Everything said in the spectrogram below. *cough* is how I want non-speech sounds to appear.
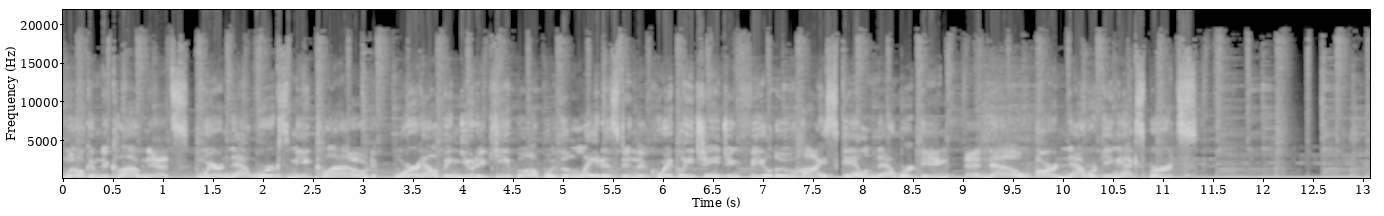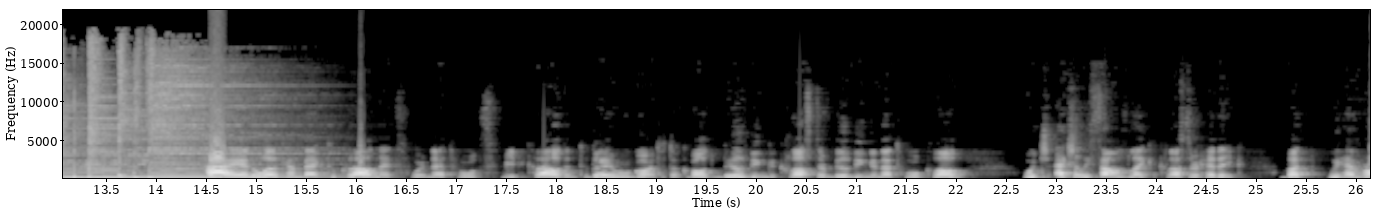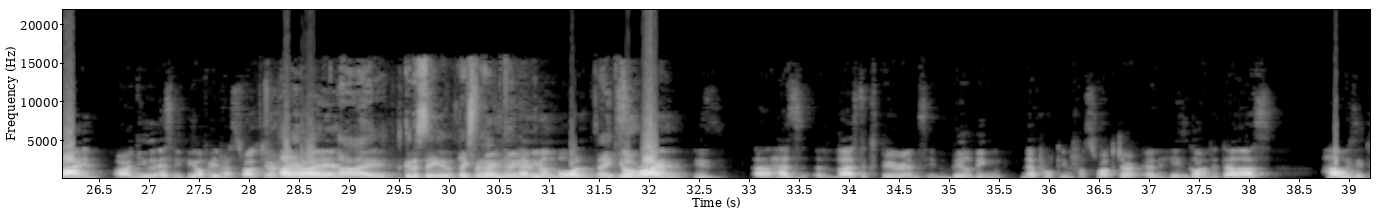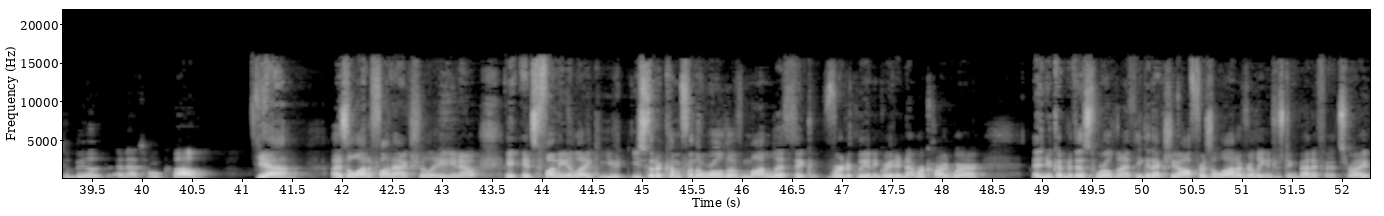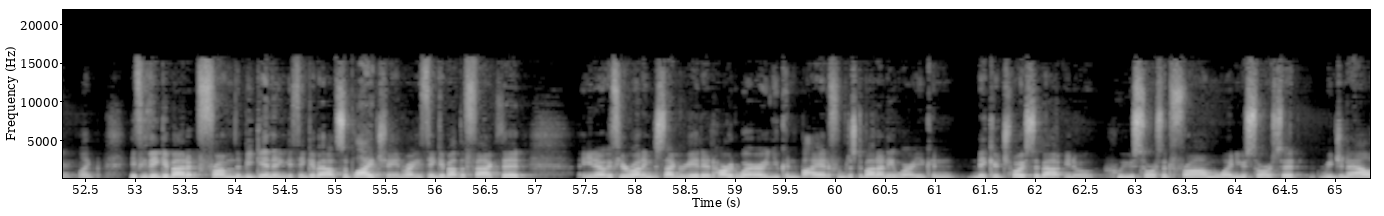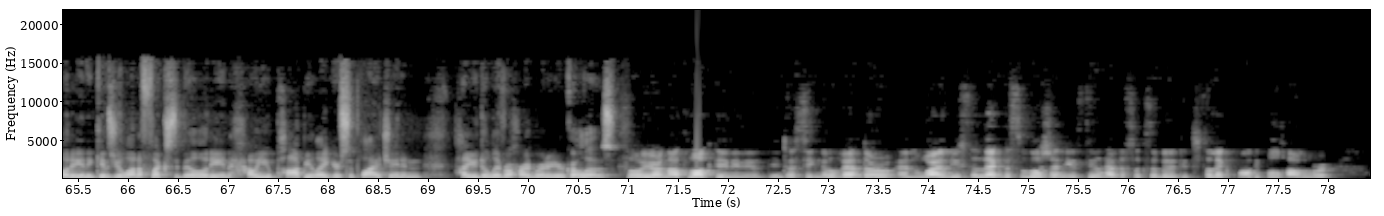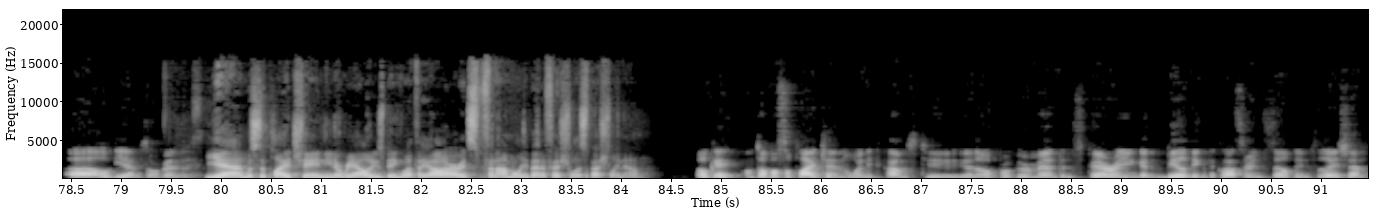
Welcome to CloudNets, where networks meet cloud. We're helping you to keep up with the latest in the quickly changing field of high scale networking. And now, our networking experts. Hi, and welcome back to CloudNets, where networks meet cloud. And today we're going to talk about building a cluster, building a network cloud, which actually sounds like a cluster headache. But we have Ryan, our new SVP of infrastructure. Hi, Hello. Ryan. Hi, it's good to see you. Thanks for Great having to me. have you on board. Thank you. So Ryan is uh, has a vast experience in building network infrastructure, and he's going to tell us how is it to build a network cloud. Yeah. It's a lot of fun, actually. You know, it, it's funny. Like you, you sort of come from the world of monolithic, vertically integrated network hardware, and you come to this world, and I think it actually offers a lot of really interesting benefits, right? Like if you think about it from the beginning, you think about supply chain, right? You think about the fact that you know, if you're running disaggregated hardware, you can buy it from just about anywhere. You can make your choice about, you know, who you source it from, when you source it, regionality, and it gives you a lot of flexibility in how you populate your supply chain and how you deliver hardware to your colos. So you're not locked in, in into a single vendor, and while you select the solution, you still have the flexibility to select multiple hardware uh, ODMs or vendors. Yeah, and with supply chain, you know, realities being what they are, it's phenomenally beneficial, especially now. Okay, on top of supply chain, when it comes to you know procurement and sparing and building the cluster itself, the installation,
